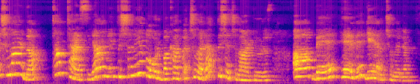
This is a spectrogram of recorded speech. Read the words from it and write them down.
açılar da tam tersi yani dışarıya doğru bakan açılara dış açılar diyoruz. A, B, H ve G açıları.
